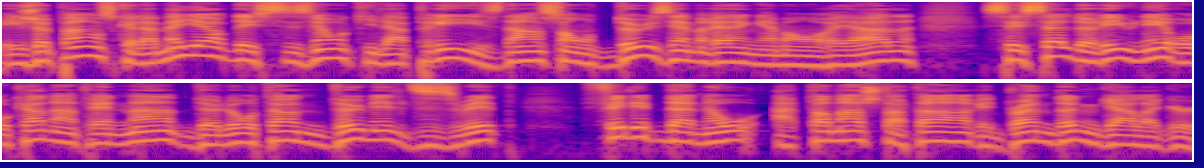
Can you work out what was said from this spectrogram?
Et je pense que la meilleure décision qu'il a prise dans son deuxième règne à Montréal, c'est celle de réunir au camp d'entraînement de l'automne 2018 Philippe Dano à Thomas Tatar et Brandon Gallagher.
